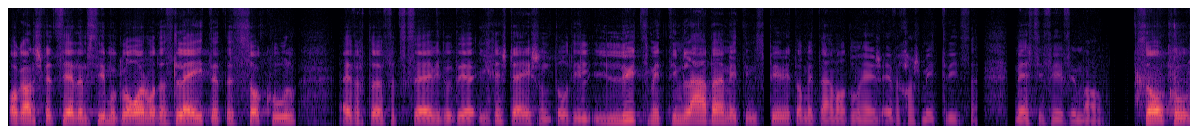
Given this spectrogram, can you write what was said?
auch ganz speziell im Simon Glor, der das leitet. Das ist so cool, einfach zu sehen, wie du dir einstehst und du die Leute mit deinem Leben, mit deinem Spirit und mit dem, was du hast, einfach kannst mitreißen. Merci viel, viel mal. So cool.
